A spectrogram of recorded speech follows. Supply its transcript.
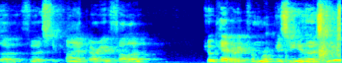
So the first Sakai Apereo Fellow, Chuck Hedrick from Rutgers University.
